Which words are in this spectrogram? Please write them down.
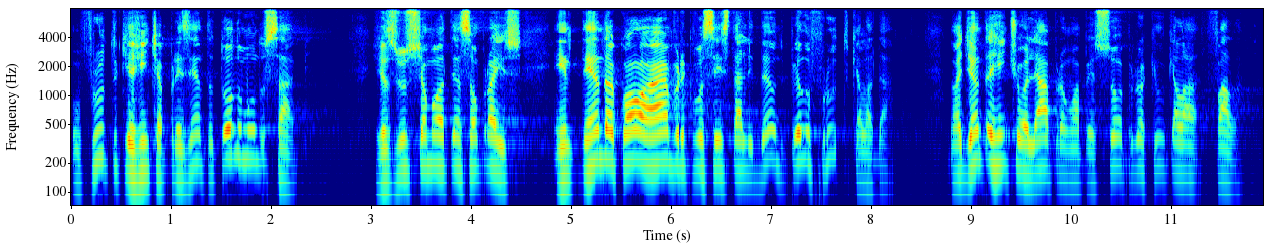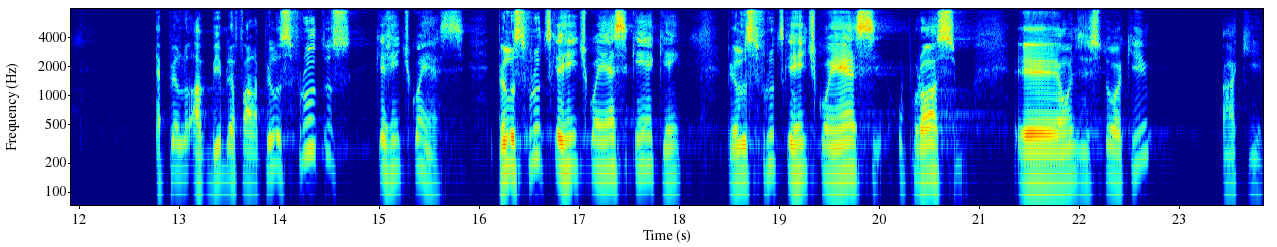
o fruto que a gente apresenta, todo mundo sabe. Jesus chamou a atenção para isso. Entenda qual a árvore que você está lidando pelo fruto que ela dá. Não adianta a gente olhar para uma pessoa pelo aquilo que ela fala. É pelo, a Bíblia fala, pelos frutos que a gente conhece. Pelos frutos que a gente conhece quem é quem. Pelos frutos que a gente conhece o próximo. É, onde estou aqui? Aqui.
